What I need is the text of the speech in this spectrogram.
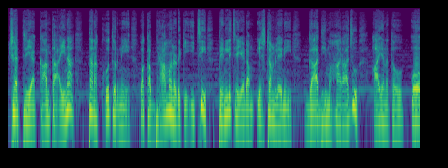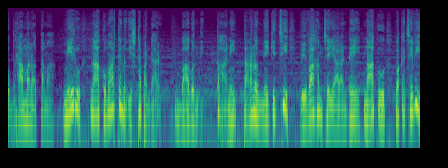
క్షత్రియ కాంత అయినా తన కూతుర్ని ఒక బ్రాహ్మణుడికి ఇచ్చి పెండ్లి చెయ్యడం ఇష్టం లేని గాధి మహారాజు ఆయనతో ఓ బ్రాహ్మణోత్తమ మీరు నా కుమార్తెను ఇష్టపడ్డారు. బాగుంది. కాని తనను మీకిచ్చి వివాహం చెయ్యాలంటే నాకు ఒక చెవి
